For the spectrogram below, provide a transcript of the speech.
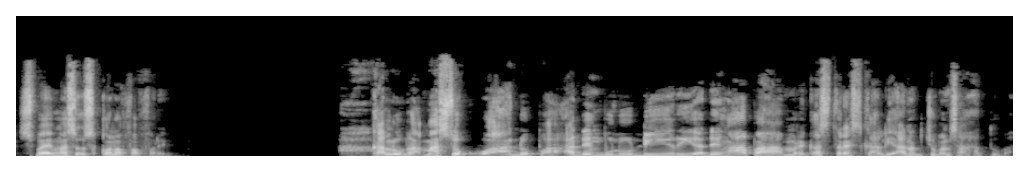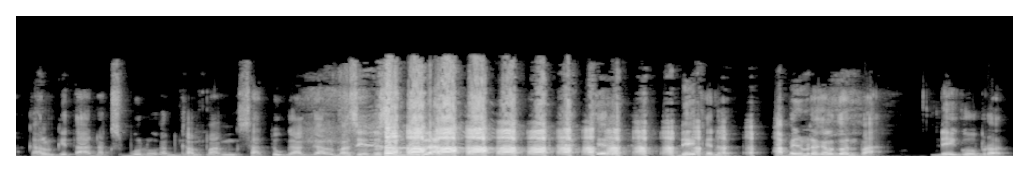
supaya masuk sekolah favorit. Kalau nggak masuk, waduh Pak, ada yang bunuh diri, ada yang apa. Mereka stres sekali, anak cuma satu Pak. Kalau kita anak 10 kan gampang, satu gagal masih ada sembilan. Ya, They cannot. Apa yang mereka lakukan Pak? They go abroad.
